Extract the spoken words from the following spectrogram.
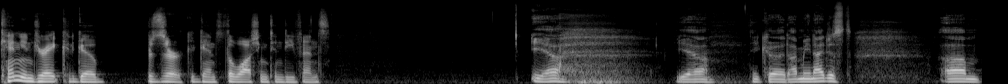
Kenyon Drake could go berserk against the Washington defense. Yeah, yeah, he could. I mean, I just um,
